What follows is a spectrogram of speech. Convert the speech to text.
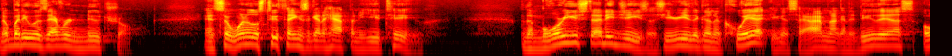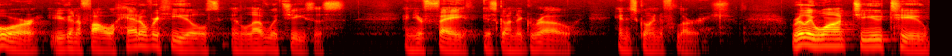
Nobody was ever neutral. And so one of those two things is going to happen to you too. The more you study Jesus, you're either going to quit, you're going to say, I'm not going to do this, or you're going to follow head over heels in love with Jesus. And your faith is going to grow and it's going to flourish. Really want you to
